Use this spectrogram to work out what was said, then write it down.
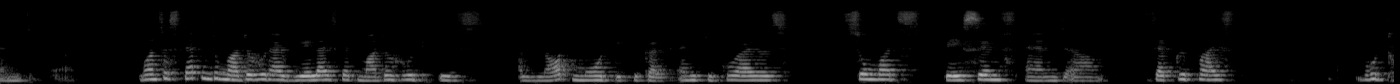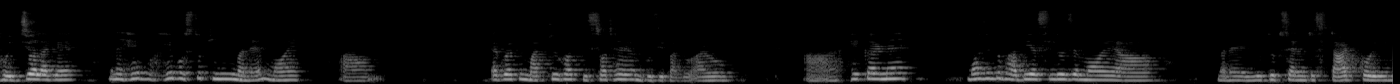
and once I stepped into motherhood, I realized that motherhood is a lot more difficult and it requires so much patience and um, sacrifice. বহুত ধৈৰ্য লাগে মানে সেই সেই বস্তুখিনি মানে মই এগৰাকী মাতৃ হোৱাৰ পিছতহে বুজি পালোঁ আৰু সেইকাৰণে মই যোনটো ভাবি আছিলোঁ যে মই মানে ইউটিউব চেনেলটো ষ্টাৰ্ট কৰিম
